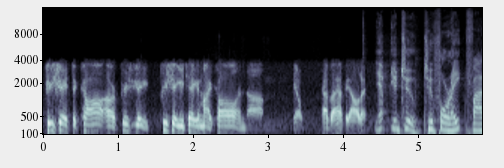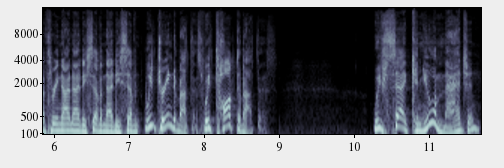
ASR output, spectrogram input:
Appreciate the call, or appreciate appreciate you taking my call, and um, you know, have a happy holiday. Yep, you too. 248 539 9797. We've dreamed about this. We've talked about this. We've said, can you imagine?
